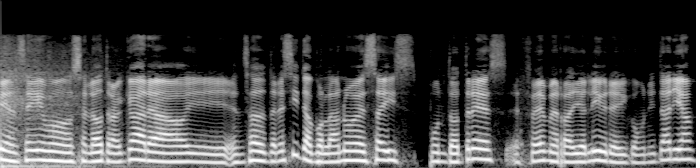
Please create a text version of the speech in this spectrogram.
Bien, seguimos en la otra cara, hoy en Santa Teresita por la 96.3 FM Radio Libre y Comunitaria.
